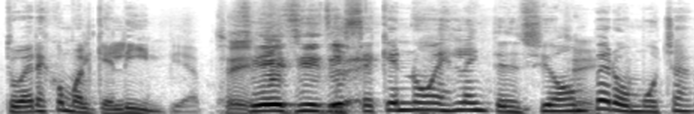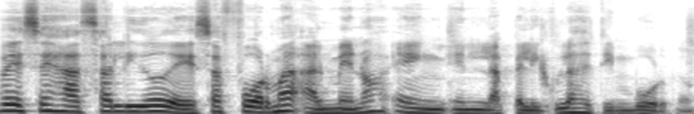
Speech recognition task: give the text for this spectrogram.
Tú eres como el que limpia. Sí. Sí, sí, Y sé que no es la intención, Sí. pero muchas veces ha salido de esa forma, al menos en, en las películas de Tim Burton.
